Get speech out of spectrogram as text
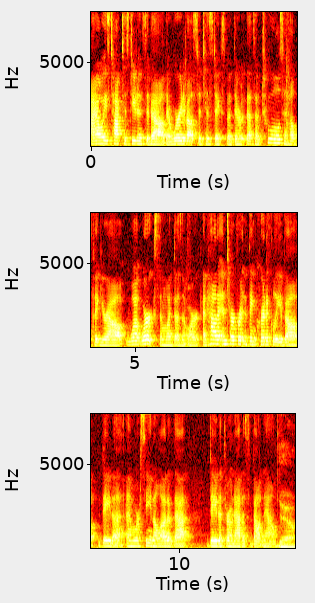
I always talk to students about they're worried about statistics, but that's a tool to help figure out what works and what doesn't work, and how to interpret and think critically about data. And we're seeing a lot of that data thrown at us about now. Yeah.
